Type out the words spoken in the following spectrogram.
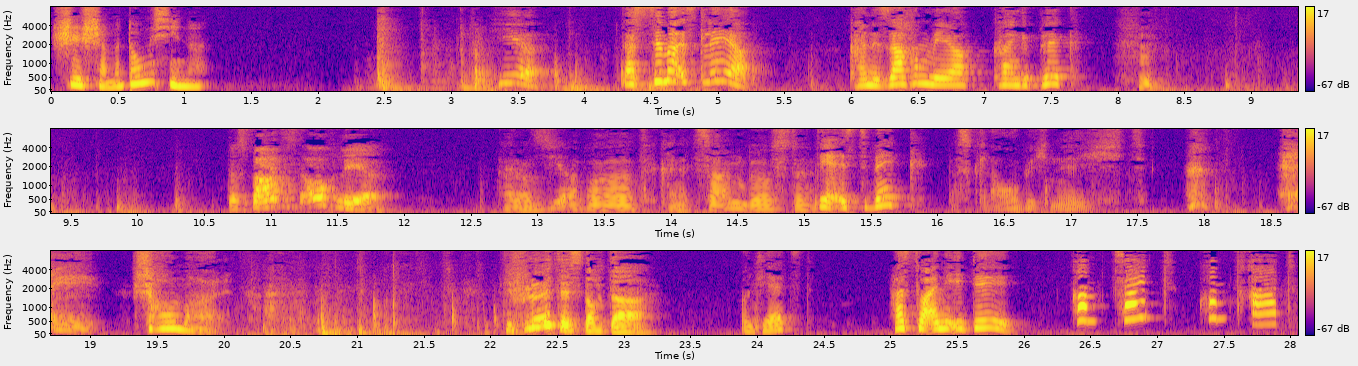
是什么东西呢？Hier, das Zimmer ist leer. Keine Sachen mehr, kein Gepäck. Das Bad ist auch leer. Kein Rasierapparat, keine Zahnbürste. Der ist weg. Das glaube ich nicht. Hey, schau mal. Die Flöte ist noch da. Und jetzt? Hast du eine Idee? Kommt Zeit, kommt Rat.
